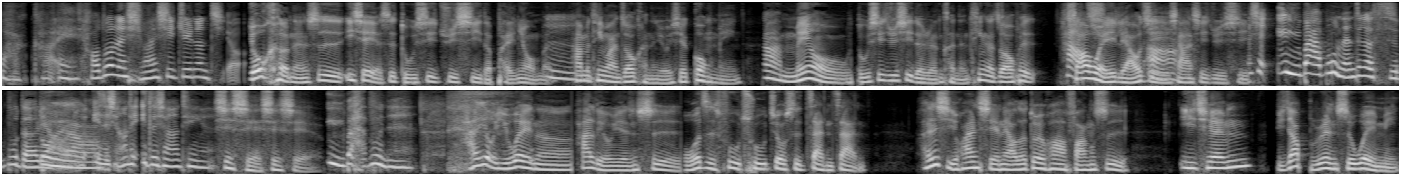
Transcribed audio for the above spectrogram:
哇靠！哎、欸，好多人喜欢戏剧那集哦。有可能是一些也是读戏剧系的朋友们，嗯、他们听完之后可能有一些共鸣。那没有读戏剧系的人，可能听了之后会。稍微了解一下戏剧系，而且“欲罢不能”这个词不得了，对啊，一直想要听，一直想要听。谢谢谢谢，欲罢不能。还有一位呢，他留言是“我只付出就是赞赞”，很喜欢闲聊的对话方式。以前比较不认识魏敏，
